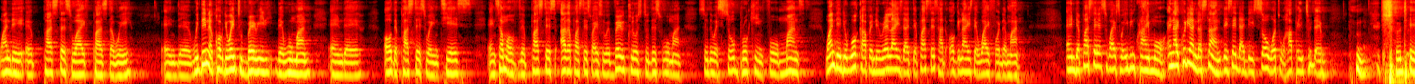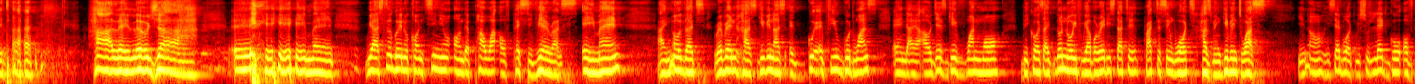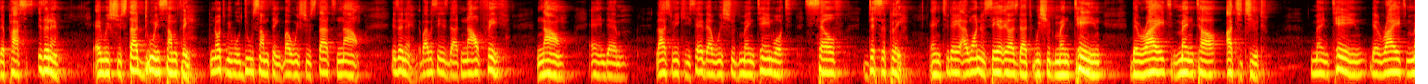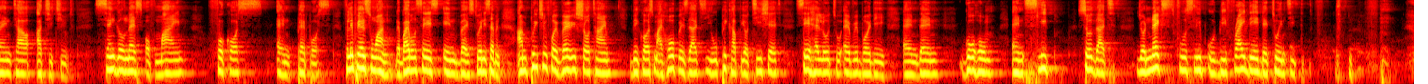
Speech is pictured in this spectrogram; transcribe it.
one day a pastor's wife passed away, and uh, within a couple, they went to bury the woman, and uh, all the pastors were in tears. And some of the pastors, other pastors' wives, were very close to this woman, so they were so broken for months. One day they woke up and they realized that the pastors had organized a wife for the man. And the pastors' wives were even crying more. And I couldn't understand. They said that they saw what will happen to them should they die. Hallelujah. Amen. We are still going to continue on the power of perseverance. Amen. I know that Reverend has given us a, good, a few good ones, and I, I'll just give one more because I don't know if we have already started practicing what has been given to us. You know, he said what? We should let go of the past, isn't it? And we should start doing something. Not we will do something, but we should start now, isn't it? The Bible says that now faith, now. And um, last week he said that we should maintain what? Self discipline. And today I want to say us that we should maintain the right mental attitude. Maintain the right mental attitude. Singleness of mind, focus, and purpose. Philippians 1, the Bible says in verse 27. I'm preaching for a very short time because my hope is that you pick up your t shirt, say hello to everybody, and then go home and sleep so that your next full sleep will be Friday the 20th.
